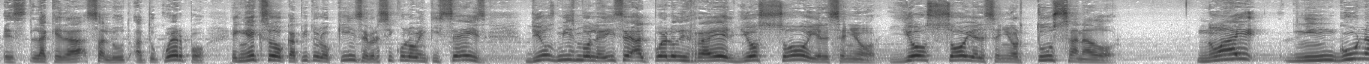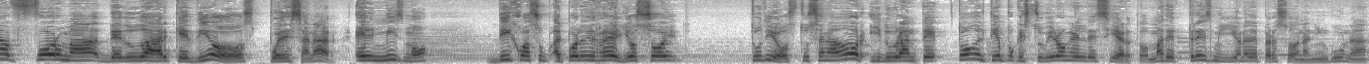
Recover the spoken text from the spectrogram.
Es la que da salud a tu cuerpo. En Éxodo capítulo 15, versículo 26, Dios mismo le dice al pueblo de Israel, yo soy el Señor, yo soy el Señor, tu sanador. No hay ninguna forma de dudar que Dios puede sanar. Él mismo dijo al pueblo de Israel, yo soy tu Dios, tu sanador. Y durante todo el tiempo que estuvieron en el desierto, más de 3 millones de personas, ninguna,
